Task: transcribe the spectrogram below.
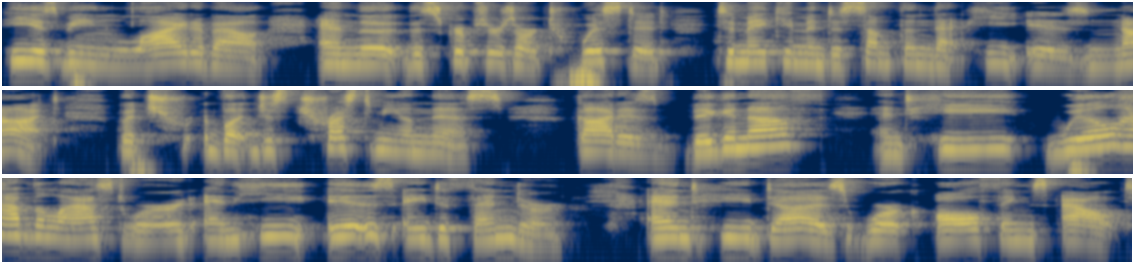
He is being lied about and the, the scriptures are twisted to make him into something that he is not. But, tr- but just trust me on this. God is big enough and he will have the last word and he is a defender and he does work all things out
